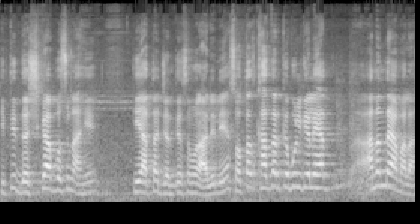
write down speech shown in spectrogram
किती दशकापासून आहे ही आता जनतेसमोर आलेली आहे. स्वतःच खासदार कबूल केले ह्यात आनंद आहे आम्हाला.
